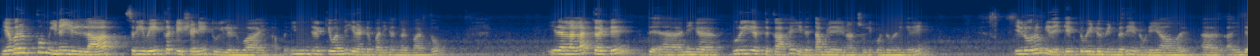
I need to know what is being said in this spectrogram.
எவருக்கும் இணையில்லா? ஸ்ரீ வெங்கடேஷனே துயிலெழுவாய். அப்போ இன்றைக்கு வந்து இரண்டு பதிகங்கள் பார்த்தோம். இதெல்லாம் கேட்டு நீங்கள் புரியறதுக்காக இதை தமிழில் நான் சொல்லி கொண்டு வருகிறேன். எல்லோரும் இதை கேட்க வேண்டும் என்பது என்னுடைய ஆவல். இந்த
